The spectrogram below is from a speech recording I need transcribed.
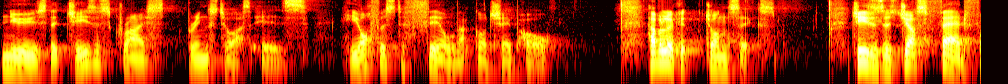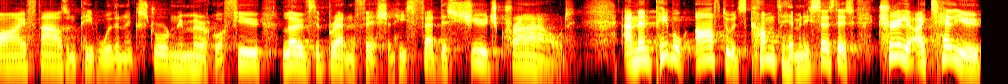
news that Jesus Christ brings to us is he offers to fill that God shaped hole. Have a look at John 6. Jesus has just fed 5,000 people with an extraordinary miracle, a few loaves of bread and fish, and he's fed this huge crowd. And then people afterwards come to him, and he says this Truly, I tell you,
